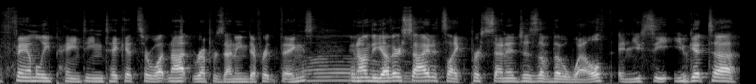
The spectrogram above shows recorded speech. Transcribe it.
family painting tickets or whatnot representing different things. And on the other side it's like percentages of the wealth and you see you get to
